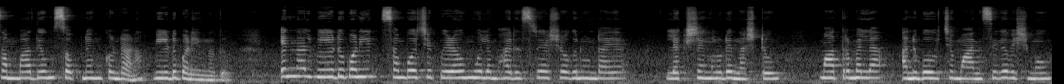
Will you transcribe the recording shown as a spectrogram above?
സമ്പാദ്യവും സ്വപ്നവും കൊണ്ടാണ് വീട് പണിയുന്നത്. എന്നാൽ വീടുപണിയിൽ സംഭവിച്ച പിഴവ് മൂലം ഹരിശ്രീ അശോകനുണ്ടായ ലക്ഷങ്ങളുടെ നഷ്ടവും മാത്രമല്ല അനുഭവിച്ച മാനസിക വിഷമവും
